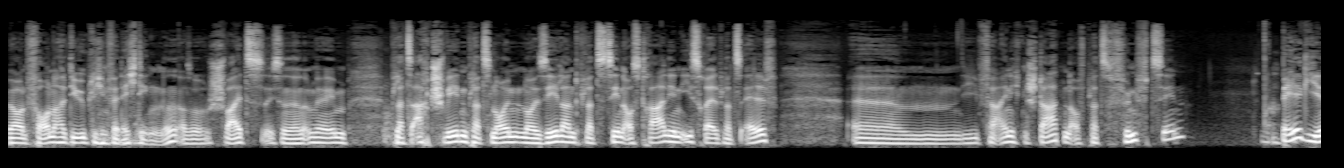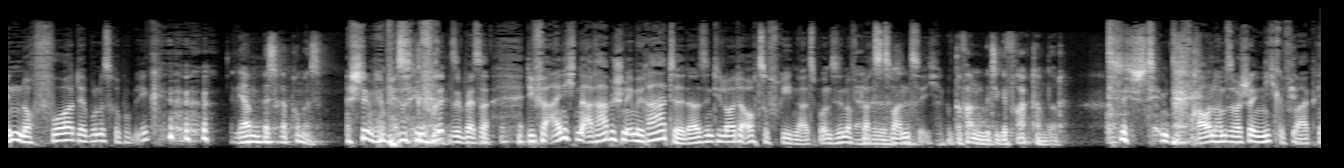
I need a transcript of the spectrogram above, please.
Ja, und vorne halt die üblichen Verdächtigen. Ne? Also Schweiz, ich sag, dann haben wir eben Platz 8 Schweden, Platz 9 Neuseeland, Platz 10 Australien, Israel Platz 11. Ähm, die Vereinigten Staaten auf Platz 15. Belgien noch vor der Bundesrepublik. Die haben bessere Pommes. Stimmt, besser, die Fritten sind besser. Die Vereinigten Arabischen Emirate, da sind die Leute auch zufrieden als bei uns, die sind auf Platz Das ist- 20. Kommt davon, wenn sie gefragt haben dort. Stimmt, die Frauen haben sie wahrscheinlich nicht gefragt.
